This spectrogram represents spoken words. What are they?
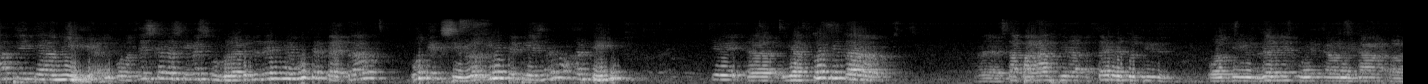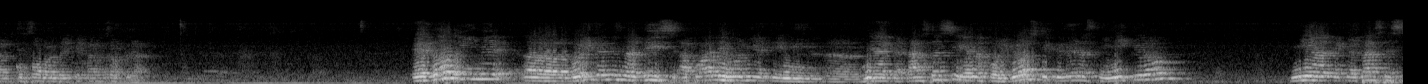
κάποια κεραμίδια. Λοιπόν, αυτές οι κατασκευές που βλέπετε δεν είναι ούτε πέτρα, ούτε ξύλο, είναι πεπιεσμένο χαρτί και ε, γι' αυτό και τα, ε, τα παράθυρα φαίνεται ότι ότι δεν έχουν κανονικά ε, κουφώματα και παραθρόπλα. Εδώ είναι, ε, μπορεί κανείς να δεις από άλλη γωνία την, ε, μια εγκατάσταση, ένα χωριό, συγκεκριμένα στην Ήπειρο, μια εγκατάσταση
